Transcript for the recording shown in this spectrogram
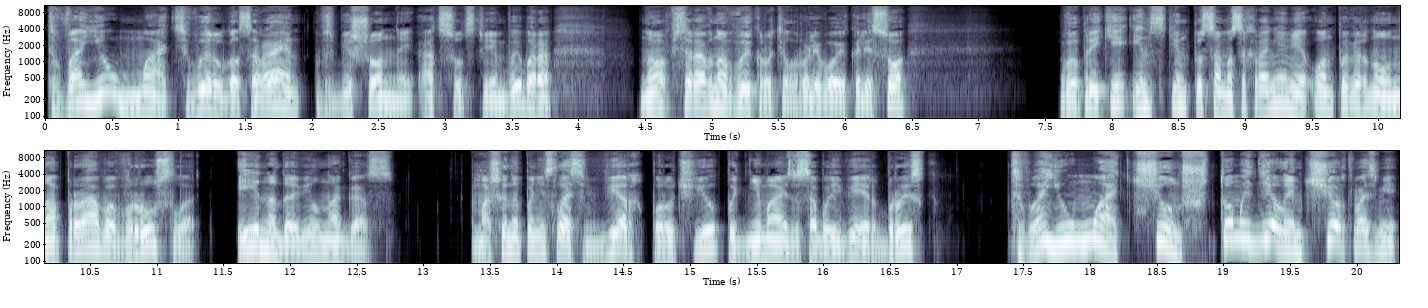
«Твою мать!» — выругался Райан, взбешенный отсутствием выбора — но все равно выкрутил рулевое колесо. Вопреки инстинкту самосохранения он повернул направо, в русло, и надавил на газ. Машина понеслась вверх по ручью, поднимая за собой веер брызг. «Твою мать, Чун, что мы делаем, черт возьми!»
